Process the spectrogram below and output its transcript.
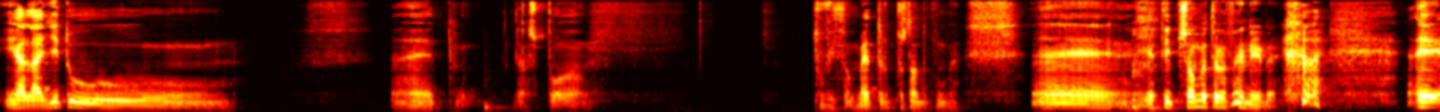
η αλλαγή του. Ε, να σου πω. Του βυθομέτρου, πώς να το πούμε. Ε, γιατί ψώμετρο δεν είναι ε,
